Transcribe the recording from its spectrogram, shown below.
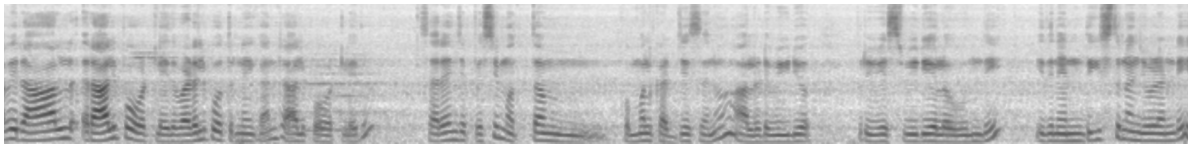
అవి రాల్ రాలిపోవట్లేదు వడలిపోతున్నాయి కానీ రాలిపోవట్లేదు. సరే అని చెప్పేసి మొత్తం కొమ్మలు కట్ చేశాను. ఆల్రెడీ వీడియో ప్రీవియస్ వీడియోలో ఉంది. ఇది నేను తీస్తున్నాను చూడండి.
